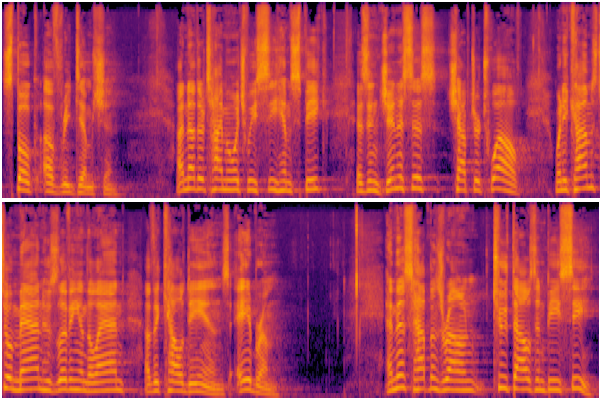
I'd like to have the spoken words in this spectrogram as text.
spoke of redemption. Another time in which we see him speak is in Genesis chapter 12, when he comes to a man who's living in the land of the Chaldeans, Abram. And this happens around 2000 BC. He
